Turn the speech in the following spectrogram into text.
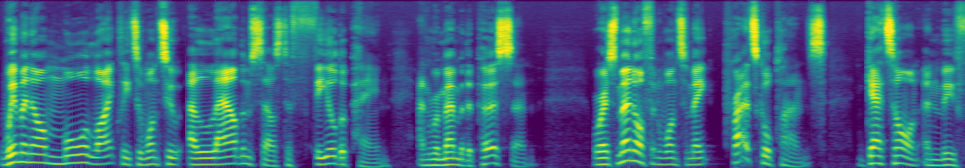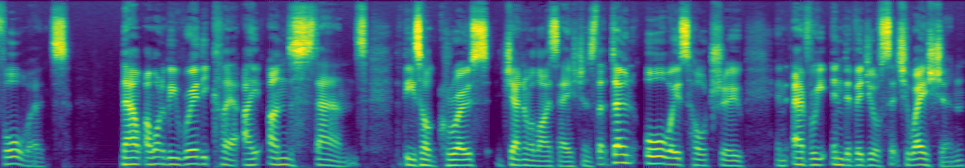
Women are more likely to want to allow themselves to feel the pain and remember the person, whereas men often want to make practical plans, get on, and move forwards. Now, I want to be really clear. I understand that these are gross generalizations that don't always hold true in every individual situation.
